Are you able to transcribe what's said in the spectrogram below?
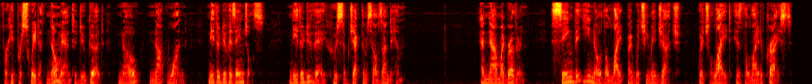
For he persuadeth no man to do good, no, not one, neither do his angels, neither do they who subject themselves unto him. And now, my brethren, seeing that ye know the light by which ye may judge, which light is the light of Christ,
